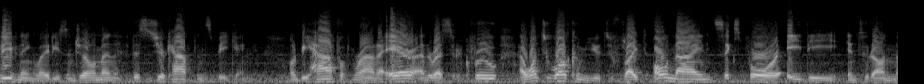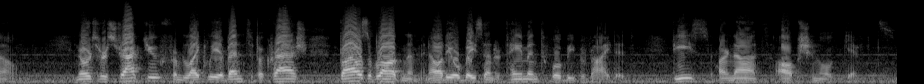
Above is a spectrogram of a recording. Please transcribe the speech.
Good evening, ladies and gentlemen. This is your captain speaking. On behalf of Marana Air and the rest of the crew, I want to welcome you to Flight 0964 AD into the unknown. In order to distract you from the likely event of a crash, vials of laudanum and audio-based entertainment will be provided. These are not optional gifts.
